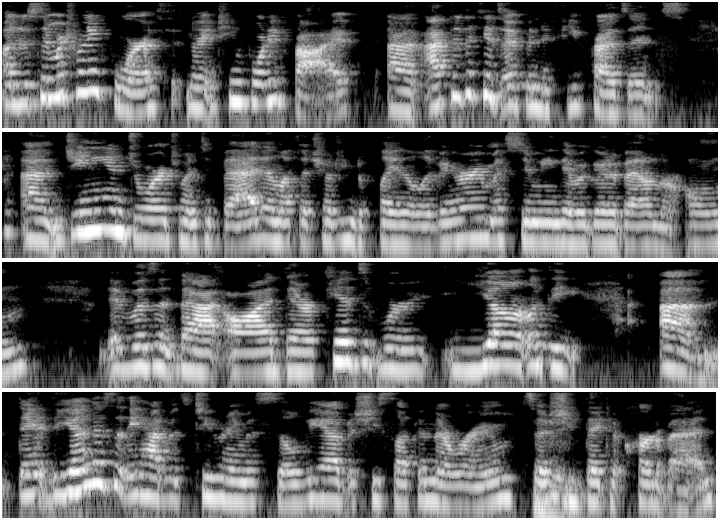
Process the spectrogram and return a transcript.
on december 24th 1945 uh, after the kids opened a few presents um, jeannie and george went to bed and left the children to play in the living room assuming they would go to bed on their own it wasn't that odd their kids were young like the um, they, the youngest that they had was two. Her name was Sylvia, but she slept in their room, so she they took her to bed.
